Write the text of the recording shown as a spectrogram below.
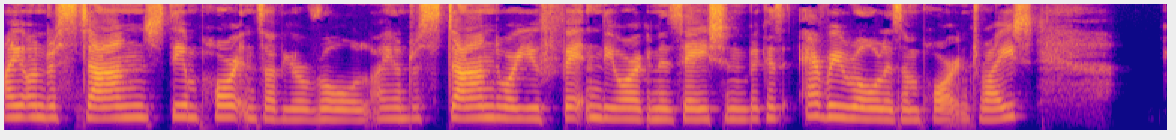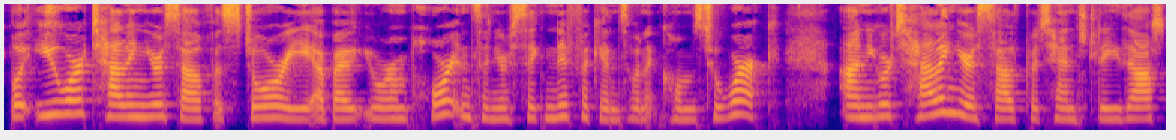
I understand the importance of your role. I understand where you fit in the organization because every role is important, right? But you are telling yourself a story about your importance and your significance when it comes to work. And you're telling yourself potentially that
